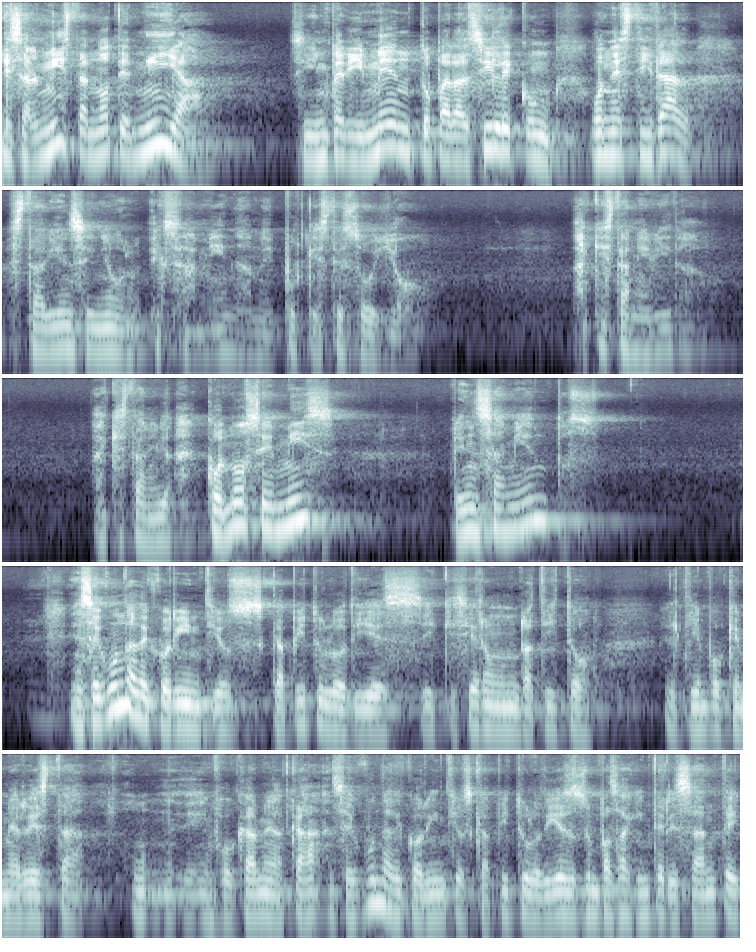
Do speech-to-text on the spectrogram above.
El salmista no tenía impedimento para decirle con honestidad, está bien Señor, examíname porque este soy yo. Aquí está mi vida. Aquí está mi vida. Conoce mis pensamientos. En 2 de Corintios, capítulo 10, si quisiera un ratito el tiempo que me resta enfocarme acá, en 2 de Corintios, capítulo 10, es un pasaje interesante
